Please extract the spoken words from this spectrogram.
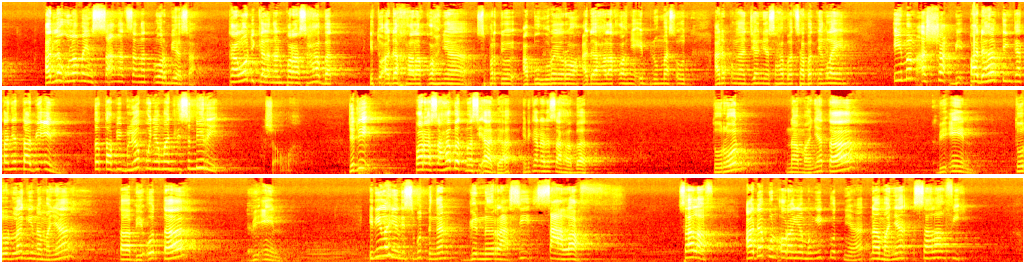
adalah ulama yang sangat-sangat luar biasa. Kalau di kalangan para sahabat itu ada halakohnya seperti Abu Hurairah, ada halakohnya Ibnu Mas'ud, ada pengajiannya sahabat-sahabat yang lain. Imam Ash-Sha'bi padahal tingkatannya tabi'in, tetapi beliau punya majlis sendiri. Masya Allah. Jadi para sahabat masih ada, ini kan ada sahabat. Turun namanya tabi'in. turun lagi namanya tabi'ut tabi'in. Inilah yang disebut dengan generasi salaf. Salaf. Adapun orang yang mengikutnya namanya salafi.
